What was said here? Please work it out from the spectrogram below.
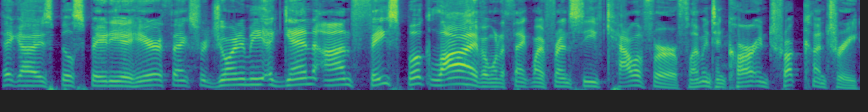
Hey guys, Bill Spadea here. Thanks for joining me again on Facebook Live. I want to thank my friend Steve Kalafer, Flemington Car and Truck Country.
